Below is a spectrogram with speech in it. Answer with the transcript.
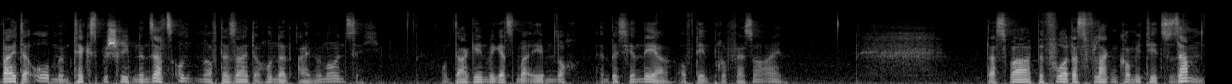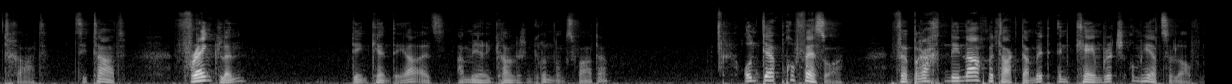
weiter oben im Text beschriebenen Satz, unten auf der Seite 191. Und da gehen wir jetzt mal eben noch ein bisschen näher auf den Professor ein. Das war bevor das Flaggenkomitee zusammentrat. Zitat. Franklin, den kennt er als amerikanischen Gründungsvater, und der Professor verbrachten den Nachmittag damit, in Cambridge umherzulaufen.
